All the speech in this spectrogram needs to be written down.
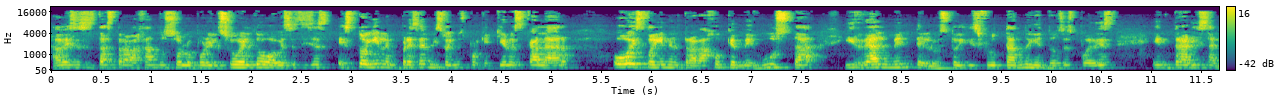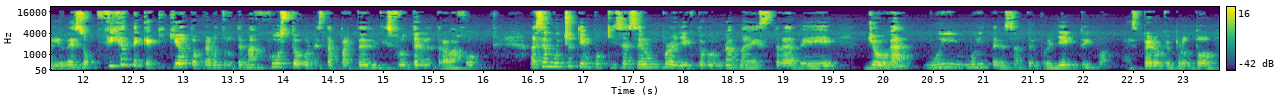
A veces estás trabajando solo por el sueldo o a veces dices, estoy en la empresa de mis sueños porque quiero escalar o estoy en el trabajo que me gusta y realmente lo estoy disfrutando y entonces puedes entrar y salir de eso. Fíjate que aquí quiero tocar otro tema justo con esta parte del disfrute en el trabajo. Hace mucho tiempo quise hacer un proyecto con una maestra de yoga, muy, muy interesante el proyecto y bueno, espero que pronto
